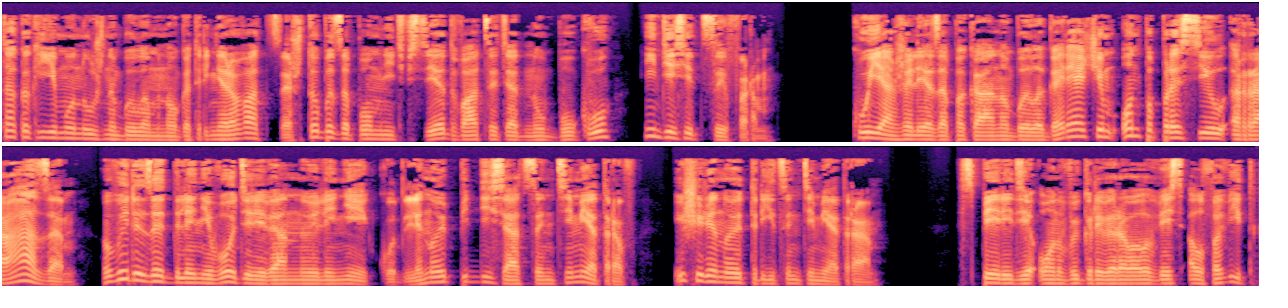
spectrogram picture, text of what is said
так как ему нужно было много тренироваться, чтобы запомнить все 21 букву и 10 цифр. Куя железо, пока оно было горячим, он попросил Рааза вырезать для него деревянную линейку длиной 50 сантиметров и шириной 3 сантиметра. Спереди он выгравировал весь алфавит,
